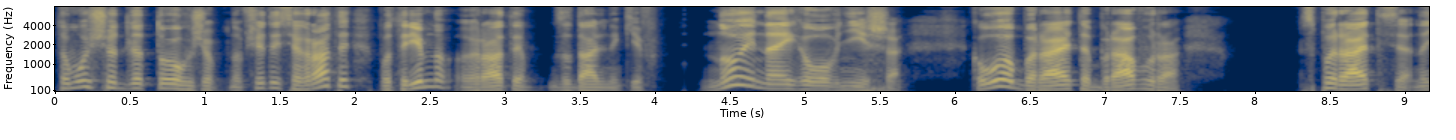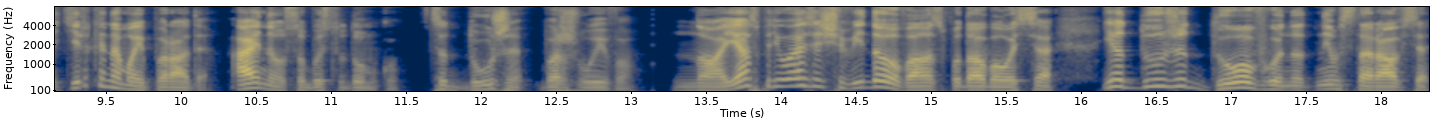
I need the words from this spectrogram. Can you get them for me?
тому що для того, щоб навчитися грати, потрібно грати за дальників. Ну і найголовніше, коли обираєте бравура, спирайтеся не тільки на мої поради, а й на особисту думку. Це дуже важливо. Ну а я сподіваюся, що відео вам сподобалося. Я дуже довго над ним старався.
